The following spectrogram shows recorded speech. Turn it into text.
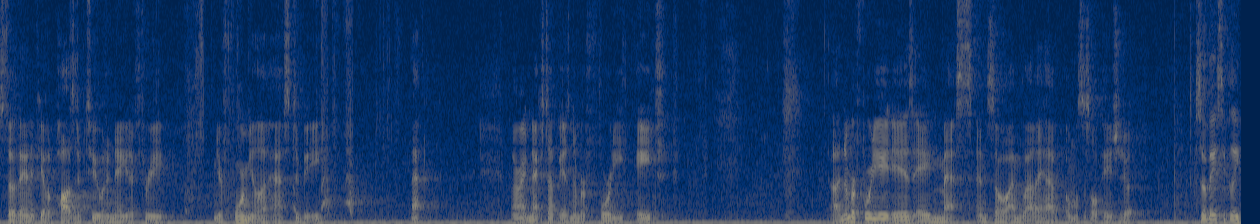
So then if you have a positive 2 and a negative 3, your formula has to be that. All right, next up is number 48. Uh, number 48 is a mess, and so I'm glad I have almost this whole page to do it. So basically,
